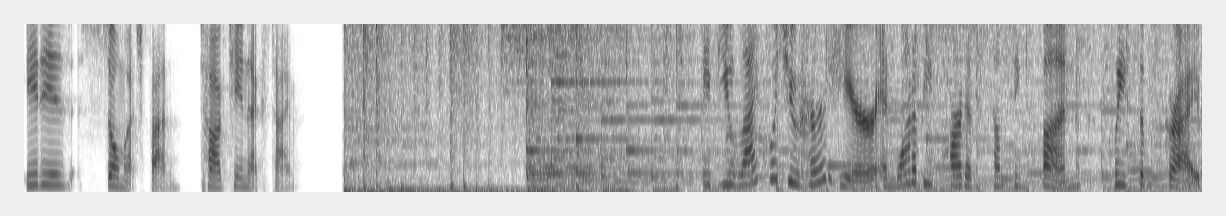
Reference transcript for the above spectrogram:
It is so much fun. Talk to you next time. If you like what you heard here and want to be part of something fun, please subscribe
